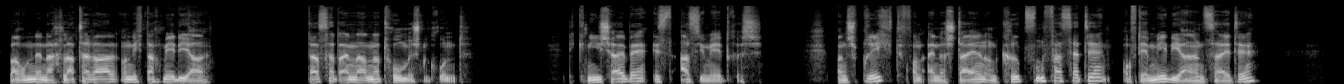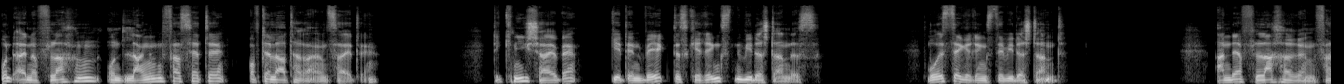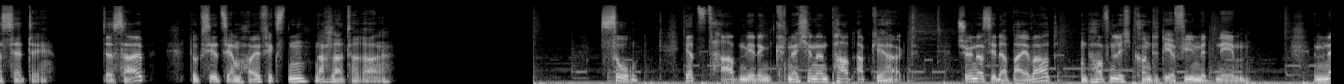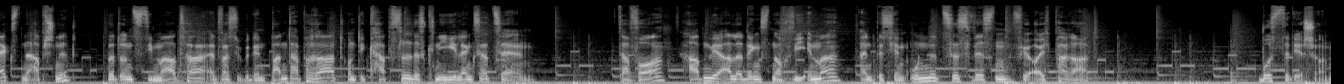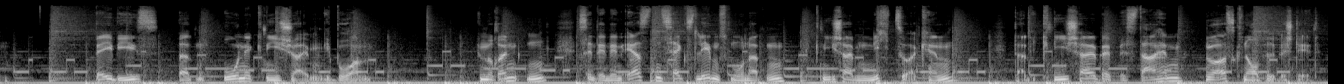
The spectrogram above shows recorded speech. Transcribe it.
Warum denn nach lateral und nicht nach medial? Das hat einen anatomischen Grund. Die Kniescheibe ist asymmetrisch. Man spricht von einer steilen und kurzen Facette auf der medialen Seite und einer flachen und langen Facette auf der lateralen Seite. Die Kniescheibe geht den Weg des geringsten Widerstandes. Wo ist der geringste Widerstand? An der flacheren Facette. Deshalb luxiert sie am häufigsten nach lateral. So, jetzt haben wir den knöchernen Part abgehakt. Schön, dass ihr dabei wart und hoffentlich konntet ihr viel mitnehmen. Im nächsten Abschnitt wird uns die Martha etwas über den Bandapparat und die Kapsel des Kniegelenks erzählen. Davor haben wir allerdings noch wie immer ein bisschen unnützes Wissen für euch parat. Wusstet ihr schon? Babys werden ohne Kniescheiben geboren. Im Röntgen sind in den ersten sechs Lebensmonaten Kniescheiben nicht zu erkennen, da die Kniescheibe bis dahin nur aus Knorpel besteht.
